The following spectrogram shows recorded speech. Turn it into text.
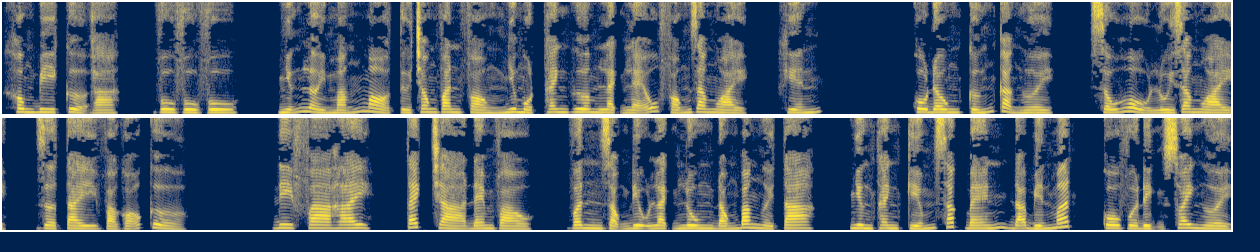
Không bi cửa à, vù vù vù. Những lời mắng mỏ từ trong văn phòng như một thanh gươm lạnh lẽo phóng ra ngoài, khiến cô đông cứng cả người, xấu hổ lùi ra ngoài, giơ tay và gõ cửa. Đi pha hai, tách trà đem vào, vân giọng điệu lạnh lùng đóng băng người ta, nhưng thanh kiếm sắc bén đã biến mất, cô vừa định xoay người,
